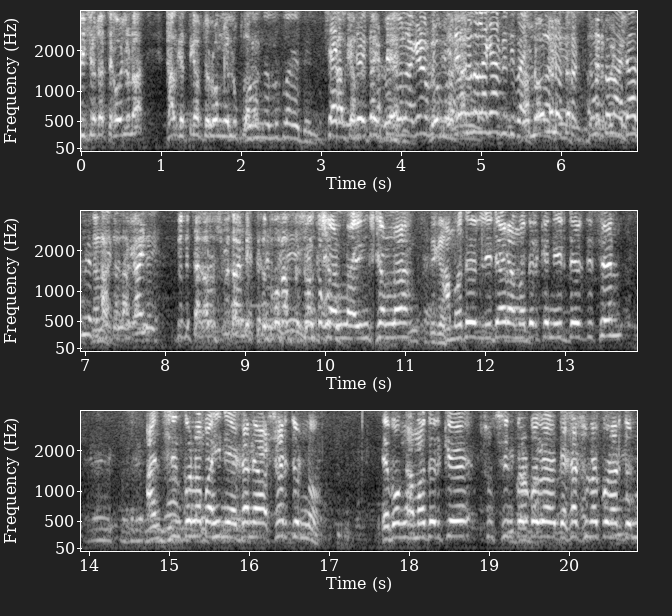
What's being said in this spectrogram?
বিশ হাজার টাকা হইল না কালকে থেকে আপনি রঙের লুক লাগান। লুক লাগিয়ে দেন। আমাদের লিডার আমাদেরকে নির্দেশ দিচ্ছেন আইন শৃঙ্খলা বাহিনী এখানে আসার জন্য। এবং আমাদেরকে সুশৃঙ্খলভাবে দেখাশোনা করার জন্য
